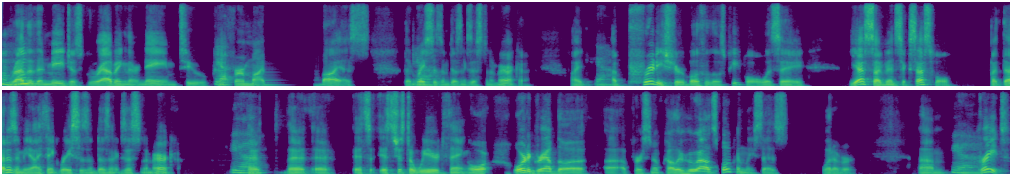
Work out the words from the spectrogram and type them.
Mhm. rather than me just grabbing their name to Yeah. confirm my bias that Yeah. racism doesn't exist in America. yeah. I'm pretty sure both of those people would say, yes, I've been successful, but that doesn't mean I think racism doesn't exist in America Yeah. that that uh, it's it's just a weird thing or or to grab the uh, a person of color who outspokenly says whatever. Um Yeah. great.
